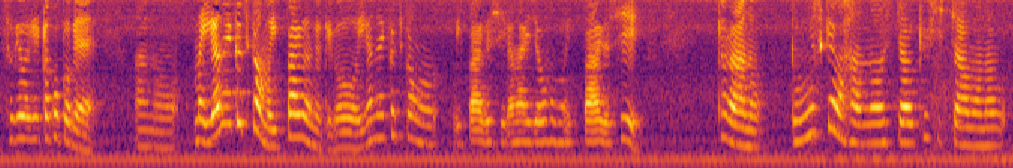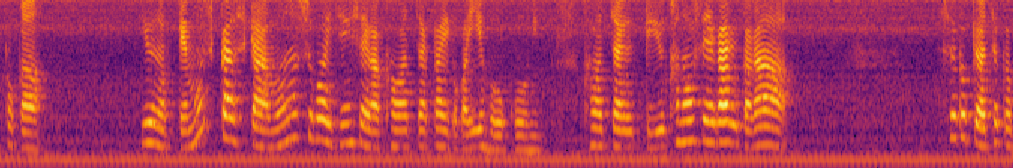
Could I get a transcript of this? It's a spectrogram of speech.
それを入れたことであのまあいらない価値観もいっぱいあるんだけどいらない価値観もいっぱいあるしいらない情報もいっぱいあるしただあのどうしても反応しちゃう拒否しちゃうものとかいうのってもしかしたらものすごい人生が変わっちゃったりとかいい方向に変わっちゃうっていう可能性があるからそういう時はちょっと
